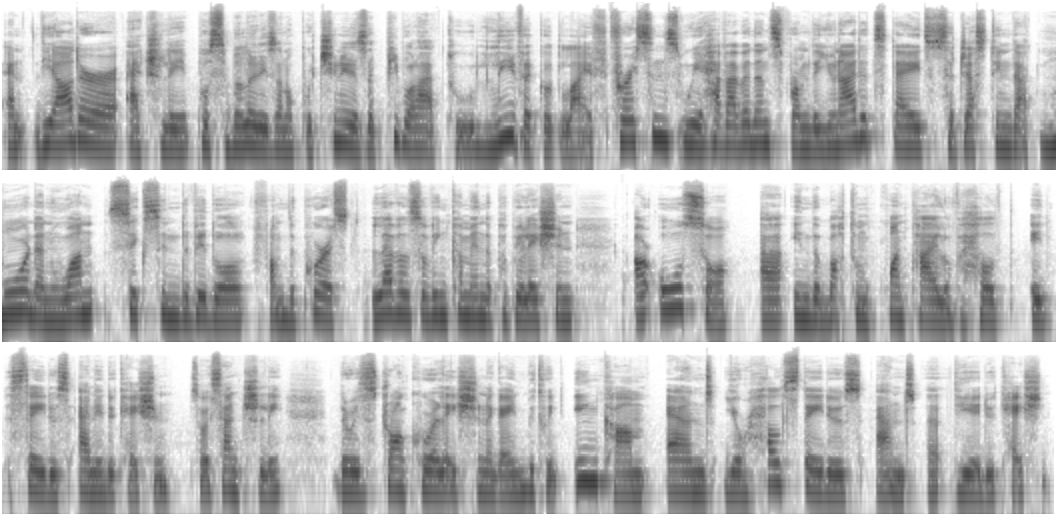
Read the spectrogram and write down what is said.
and the other actually possibilities and opportunities that people have to live a good life. For instance, we have evidence from the United States suggesting that more than one sixth individual from the poorest levels of income in the population are also uh, in the bottom quantile of health status and education. So essentially, there is a strong correlation again between income and your health status and uh, the education.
